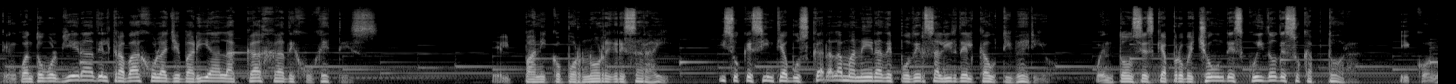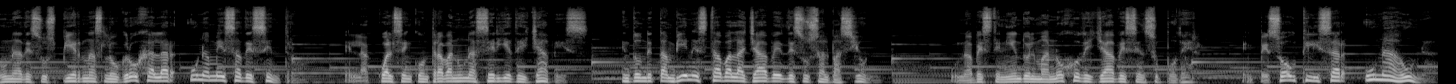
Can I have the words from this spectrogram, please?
que en cuanto volviera del trabajo la llevaría a la caja de juguetes. El pánico por no regresar ahí hizo que Cintia buscara la manera de poder salir del cautiverio. Fue entonces que aprovechó un descuido de su captora y con una de sus piernas logró jalar una mesa de centro, en la cual se encontraban una serie de llaves, en donde también estaba la llave de su salvación. Una vez teniendo el manojo de llaves en su poder, empezó a utilizar una a una,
